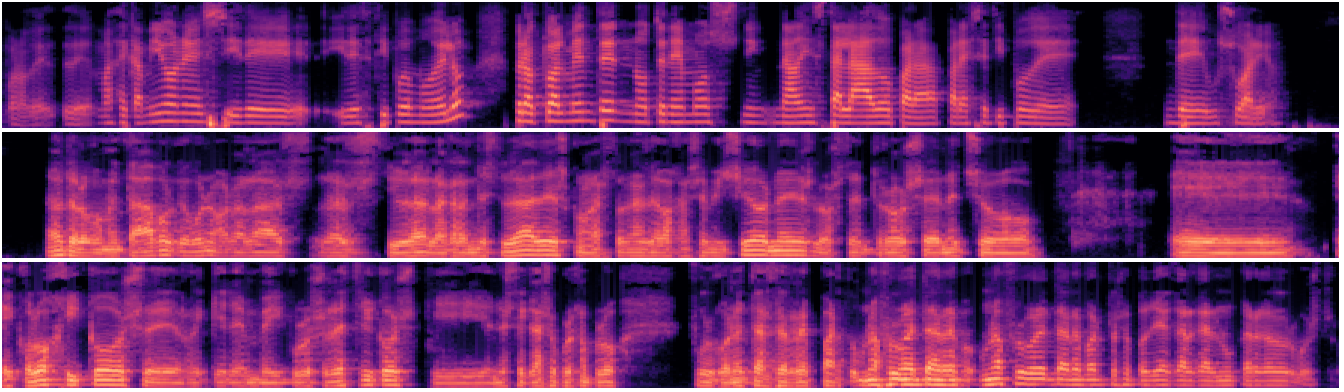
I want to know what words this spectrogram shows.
bueno, de, más de camiones y de, y de este tipo de modelo, pero actualmente no tenemos nada instalado para, para ese tipo de usuario. No, te lo comentaba porque, bueno, ahora las, las ciudades, las grandes ciudades, con las zonas de bajas emisiones, los centros se han hecho eh, ecológicos, eh, requieren vehículos eléctricos y en este caso, por ejemplo, furgonetas de reparto. ¿Una furgoneta de, una furgoneta reparto se podría cargar en un cargador vuestro?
